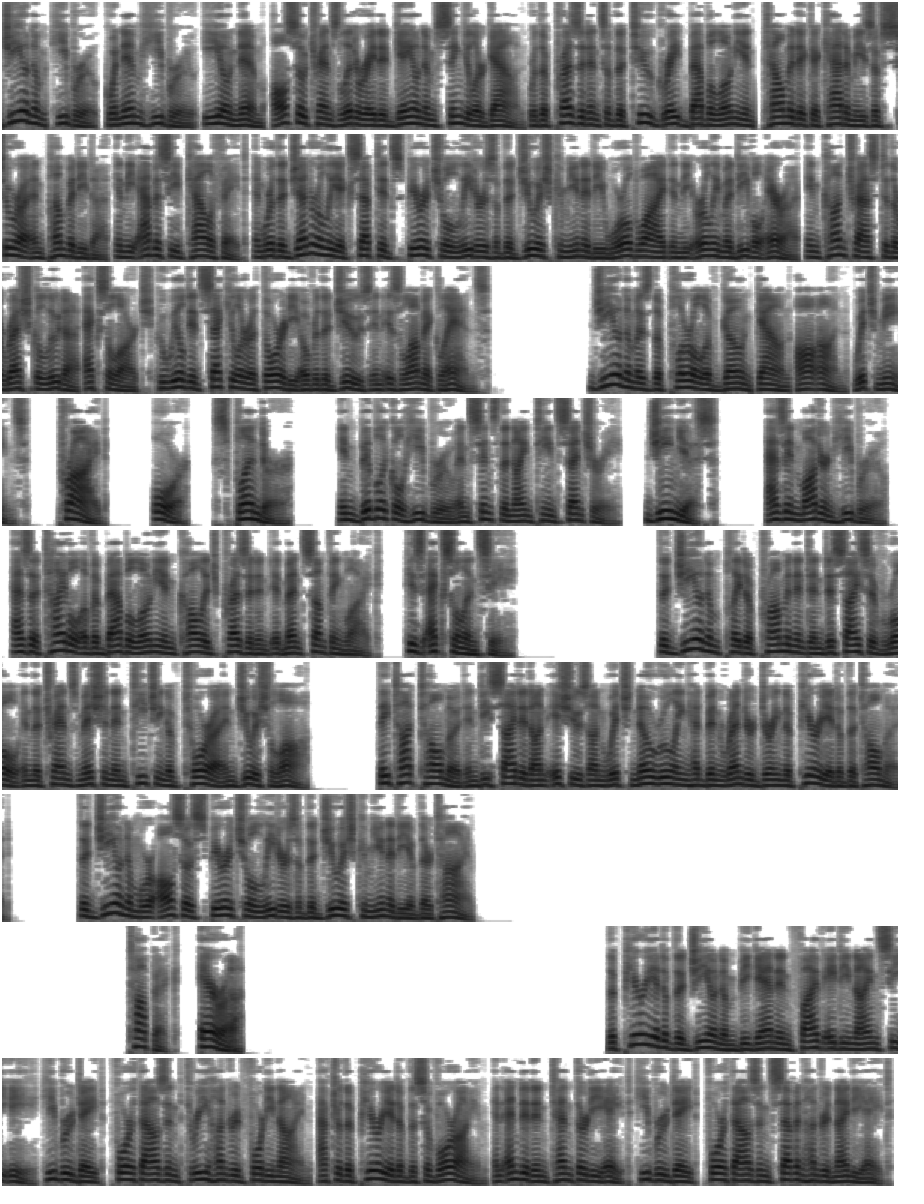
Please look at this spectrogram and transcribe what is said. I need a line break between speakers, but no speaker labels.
Geonim Hebrew, Gwanim Hebrew, Eonim, also transliterated Gaonim singular Gaon were the presidents of the two great Babylonian, Talmudic academies of Sura and Pumbedita, in the Abbasid Caliphate, and were the generally accepted spiritual leaders of the Jewish community worldwide in the early medieval era, in contrast to the Resh Galuta who wielded secular authority over the Jews in Islamic lands. Geonim is the plural of Gaon, which means, "'pride' or "'splendor' In Biblical Hebrew and since the 19th century, genius, as in modern Hebrew. As a title of a Babylonian college president it meant something like, His Excellency. The Geonim played a prominent and decisive role in the transmission and teaching of Torah and Jewish law. They taught Talmud and decided on issues on which no ruling had been rendered during the period of the Talmud. The Geonim were also spiritual leaders of the Jewish community of their time. Era The period of the Geonim began in 589 CE Hebrew date, 4349, after the period of the Savoraim, and ended in 1038 Hebrew date, 4798.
